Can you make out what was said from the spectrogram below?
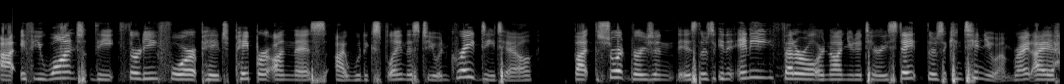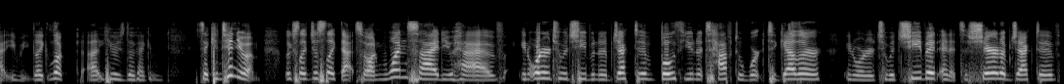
Uh, if you want the 34 page paper on this, I would explain this to you in great detail. But the short version is there's in any federal or non-unitary state, there's a continuum, right? I like look uh, here's look I can it's a continuum. Looks like just like that. So on one side you have in order to achieve an objective, both units have to work together in order to achieve it, and it's a shared objective.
